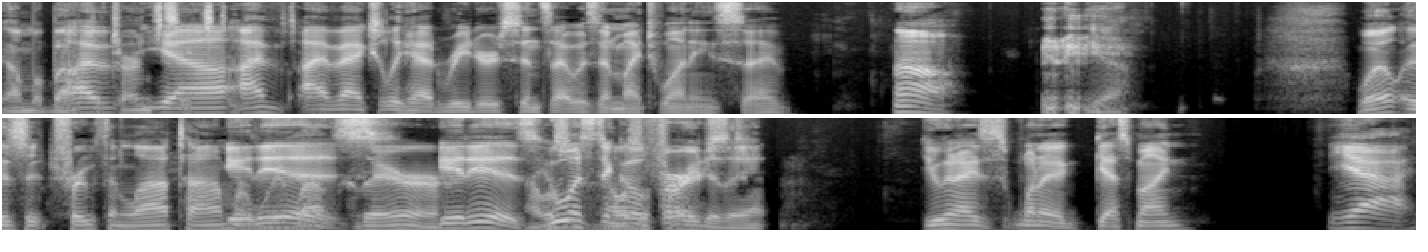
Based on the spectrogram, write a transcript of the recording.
I'm about to I've, turn yeah, sixty. I've I've actually had readers since I was in my twenties. I Oh, yeah. Well, is it truth and lie time? Are it we is. to there. It is. Who wants to I go afraid first? Of that. You guys want to guess mine? yeah.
